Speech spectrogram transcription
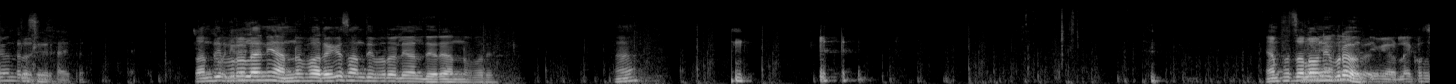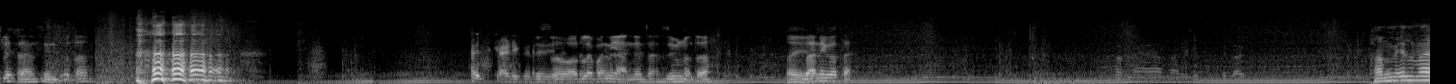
यो नि त छ। खाएछ सन्दीप ब्रोलाई नि हान्नु पर्यो कि? सन्दीप ब्रोले अलि धेरै हान्नु पर्यो। हँ? एम्फो चलाउने ब्रो? तिमीहरूलाई कसले चान्स दिन्छ त? अरूलाई पनि हान्ने चान्स दिउँ न त। जाने कता? थम्मेलमा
